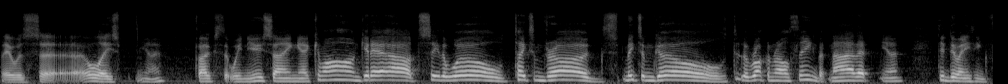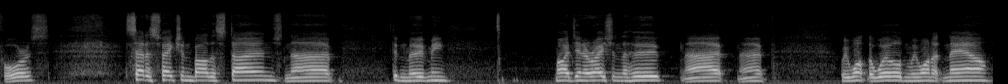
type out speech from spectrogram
there was uh, all these, you know, folks that we knew saying, uh, come on, get out, see the world, take some drugs, meet some girls, do the rock and roll thing. But no, that, you know, didn't do anything for us. Satisfaction by the Stones, no, didn't move me. My Generation, The Who, no, no. We want the world and we want it now.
